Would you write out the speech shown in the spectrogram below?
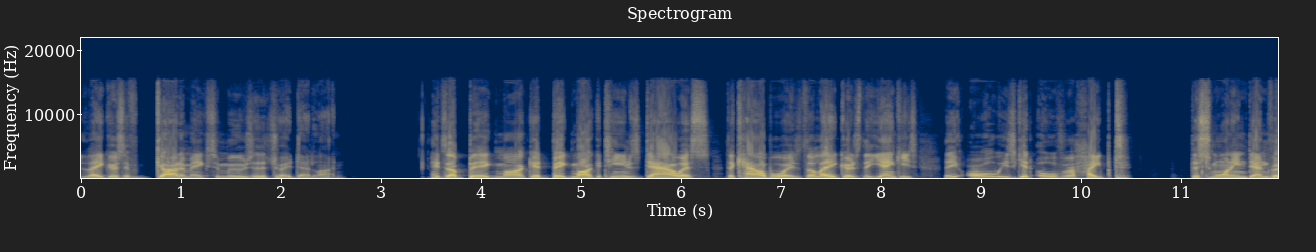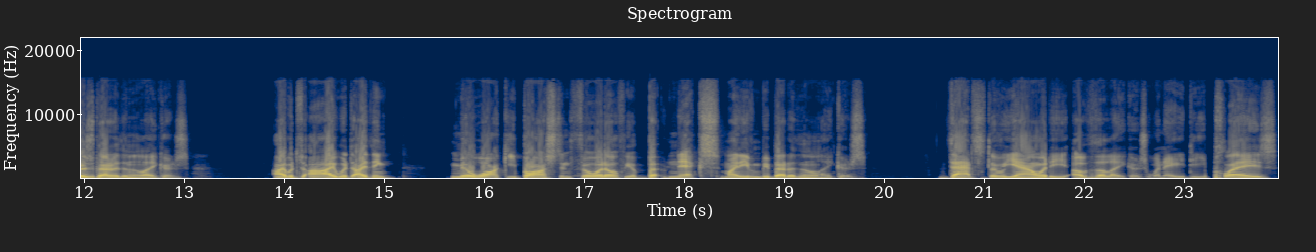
Lakers have got to make some moves at the trade deadline. It's a big market, big market teams. Dallas, the Cowboys, the Lakers, the Yankees. They always get overhyped. This morning, Denver is better than the Lakers. I would, I would, I think Milwaukee, Boston, Philadelphia, but Knicks might even be better than the Lakers. That's the reality of the Lakers. When AD plays,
